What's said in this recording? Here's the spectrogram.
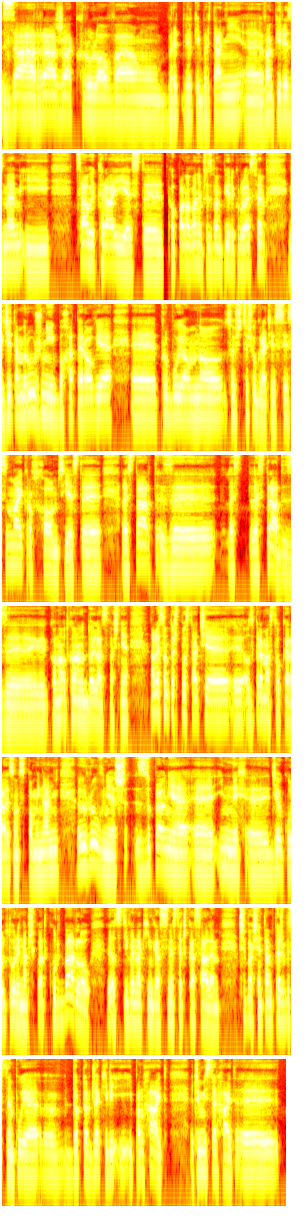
zaraża królową Bry Wielkiej Brytanii e, wampiryzmem i cały kraj jest e, opanowany przez wampiry królestwem, gdzie tam różni bohaterowie e, próbują no, coś, coś ugrać. Jest, jest Mycroft Holmes, jest e, Lestat z Lestrade z Conan, od Conan Doyle'a właśnie, ale są też postacie e, od Brama Stokera, są wspominani również z zupełnie e, innych dzieł kultury, na przykład Barlow od Stephena Kinga z miasteczka Salem, czy właśnie tam też występuje e, dr Jekyll i, i pan Hyde, czy Mr. Hyde. E,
